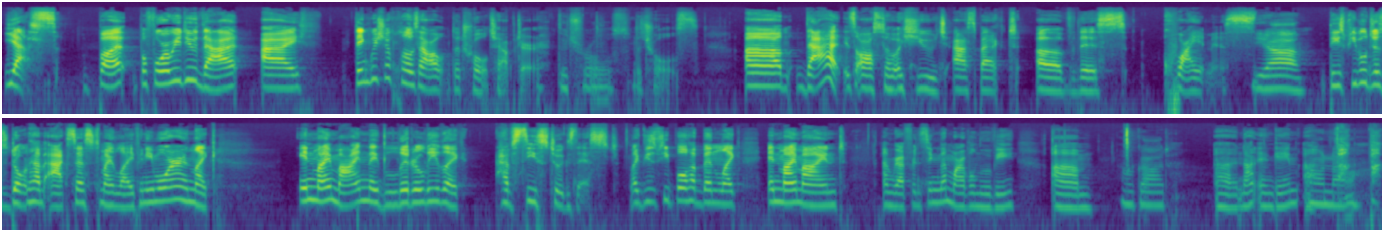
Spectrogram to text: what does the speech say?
yes but before we do that i think we should close out the troll chapter The trolls. the trolls. Um, that is also a huge aspect of this quietness. Yeah. These people just don't have access to my life anymore, and like in my mind, they literally like have ceased to exist. Like these people have been like in my mind. I'm referencing the Marvel movie, um, Oh God. Uh, not Endgame. Oh Uh, no. fuck, fuck,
